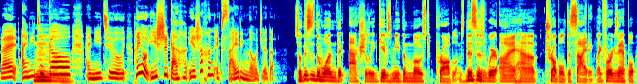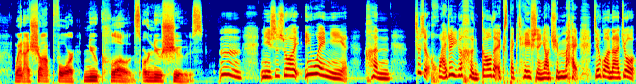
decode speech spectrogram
Right, I need to go. I need to 很有仪式感，很也是很 exciting 的，我觉得。 So this is the one that actually gives me the most problems. This is where I have trouble deciding. Like for example, when I shop for new clothes or new shoes. 你是说，因为你很就是怀着一个很高的 expectation 要去买，结果呢，就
